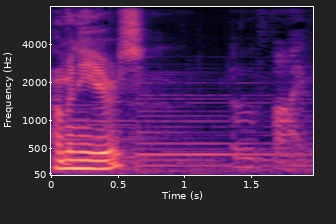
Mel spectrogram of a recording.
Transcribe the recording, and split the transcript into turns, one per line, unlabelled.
How many years? Oh, five.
